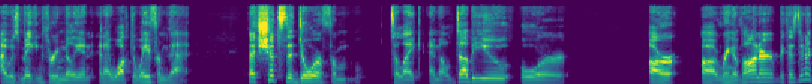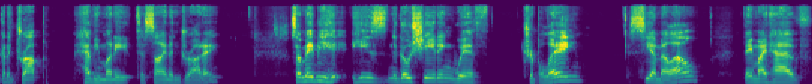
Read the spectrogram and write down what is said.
I was making three million and I walked away from that, that shuts the door from to like MLW or our uh, Ring of Honor because they're not going to drop heavy money to sign Andrade. So maybe he- he's negotiating with AAA, CMLL. They might have,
